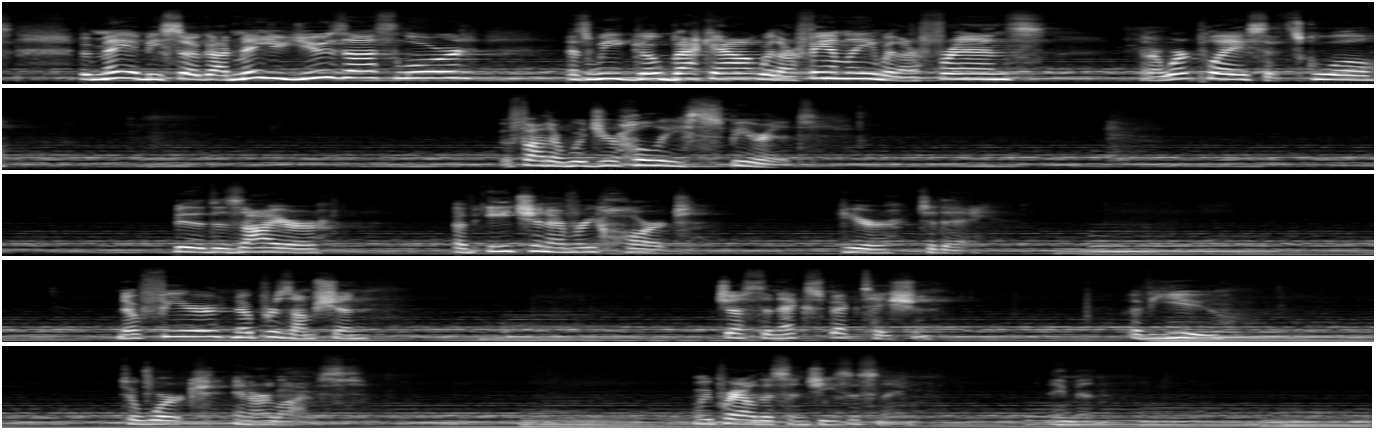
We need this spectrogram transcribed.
But may it be so, God. May you use us, Lord, as we go back out with our family, with our friends, in our workplace, at school. But Father, would your Holy Spirit be the desire of each and every heart here today? No fear, no presumption, just an expectation of you to work in our lives. We pray all this in Jesus' name. Amen.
